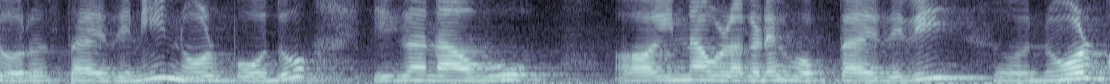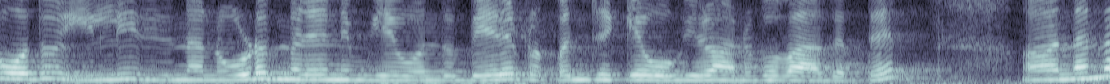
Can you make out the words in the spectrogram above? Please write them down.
ತೋರಿಸ್ತಾ ಇದ್ದೀನಿ. ನೋಡ್ಬೋದು. ಈಗ ನಾವು ಇನ್ನು ಒಳಗಡೆ ಹೋಗ್ತಾ ಇದ್ದೀವಿ. ಸೊ ನೋಡ್ಬೋದು. ಇಲ್ಲಿ ಇದನ್ನ ನೋಡಿದ್ಮೇಲೆ ನಿಮಗೆ ಒಂದು ಬೇರೆ ಪ್ರಪಂಚಕ್ಕೆ ಹೋಗಿರೋ ಅನುಭವ ಆಗುತ್ತೆ. ನನ್ನ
